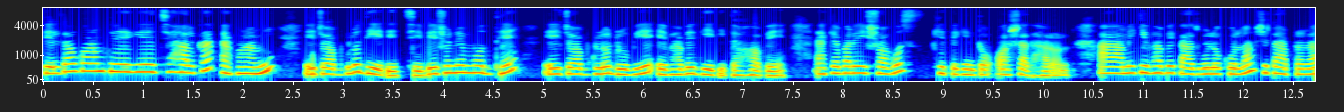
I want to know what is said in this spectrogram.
তেলটাও গরম হয়ে গিয়েছে হালকা। এখন আমি এই চপগুলো দিয়ে দিচ্ছি। বেসনের মধ্যে এই চপগুলো ডুবিয়ে এভাবে দিয়ে দিতে হবে। একেবারেই সহজ, খেতে কিন্তু অসাধারণ। আর আমি কীভাবে কাজগুলো করলাম সেটা আপনারা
